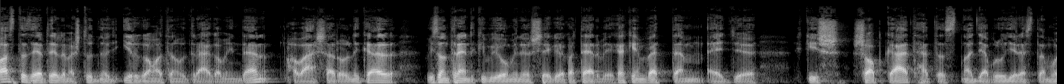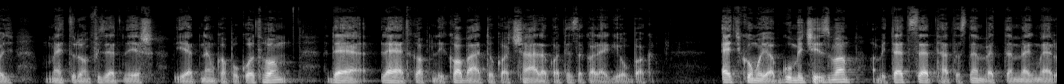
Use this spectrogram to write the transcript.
Azt azért érdemes tudni, hogy irgalmatlanul drága minden, ha vásárolni kell, viszont rendkívül jó minőségűek a termékek. Én vettem egy kis sapkát, hát azt nagyjából úgy éreztem, hogy meg tudom fizetni, és ilyet nem kapok otthon, de lehet kapni kabátokat, sálakat, ezek a legjobbak. Egy komolyabb gumicsizma, ami tetszett, hát azt nem vettem meg, mert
